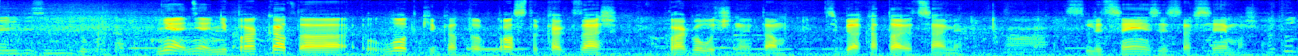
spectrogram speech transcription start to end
Я здесь и не видел проката. Не, не, не прокат, а лодки, которые просто, как знаешь, прогулочные там тебя катают сами. А, С лицензией, со всем уже. Ну тут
